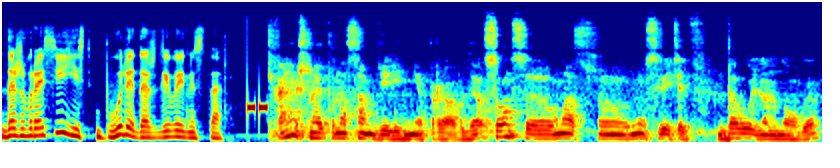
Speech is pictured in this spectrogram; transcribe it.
Даже в России есть более дождливые места. Конечно, это на самом деле неправда. Солнце у нас э, ну, светит довольно много.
